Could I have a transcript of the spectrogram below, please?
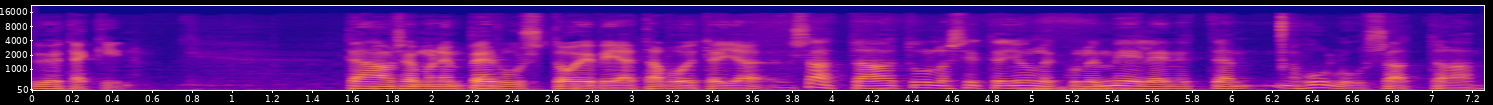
yötäkin. Tämä on semmoinen perustoive ja tavoite ja saattaa tulla sitten jollekulle mieleen, että hulluus saattaa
